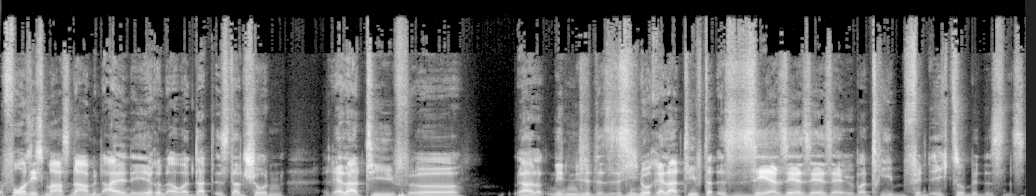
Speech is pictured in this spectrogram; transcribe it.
Vorsichtsmaßnahmen in allen Ehren, aber das ist dann schon relativ, äh, ja, das ist nicht nur relativ, das ist sehr, sehr, sehr, sehr übertrieben, finde ich zumindestens.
